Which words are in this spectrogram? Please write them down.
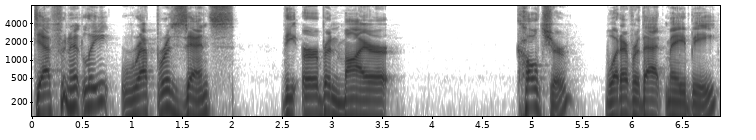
definitely represents the Urban Meyer culture, whatever that may be,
